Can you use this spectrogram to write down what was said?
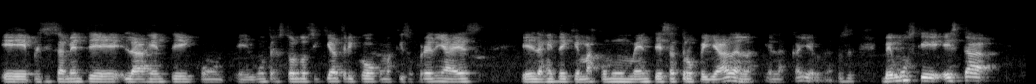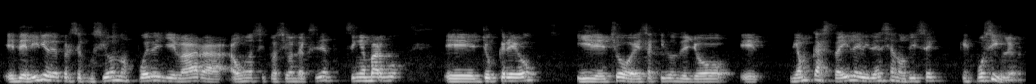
eh, precisamente la gente con algún trastorno psiquiátrico como esquizofrenia es la gente que más comúnmente es atropellada en, la, en las calles. Entonces, vemos que este delirio de persecución nos puede llevar a, una situación de accidente. Sin embargo, eh, yo creo, y de hecho es aquí donde yo, digamos que hasta ahí la evidencia nos dice que es posible,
